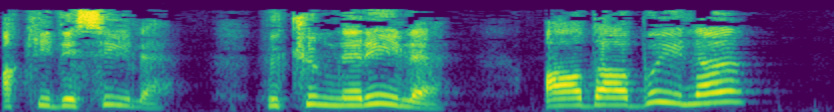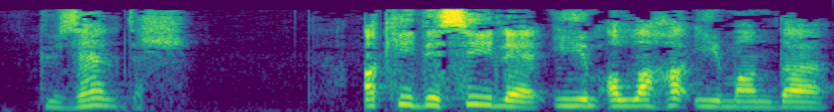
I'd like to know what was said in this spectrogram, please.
Akidesiyle, hükümleriyle, adabıyla güzeldir. Akidesiyle Allah'a imanda,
